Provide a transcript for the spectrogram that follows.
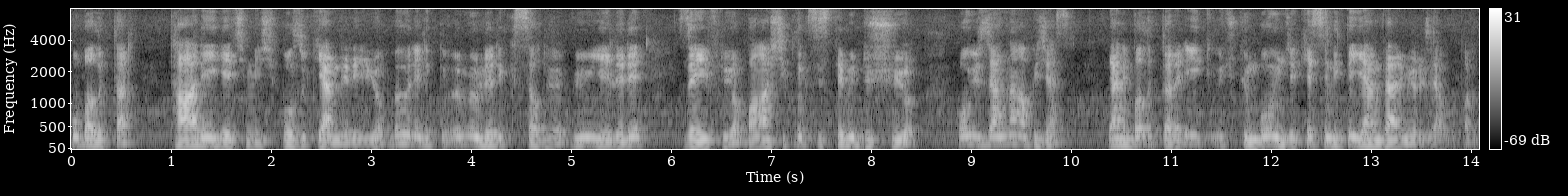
Bu balıklar tarihi geçmiş bozuk yemleri yiyor. Böylelikle ömürleri kısalıyor. Bünyeleri zayıflıyor. Bağışıklık sistemi düşüyor. O yüzden ne yapacağız? Yani balıklara ilk 3 gün boyunca kesinlikle yem vermiyoruz yavru balık.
